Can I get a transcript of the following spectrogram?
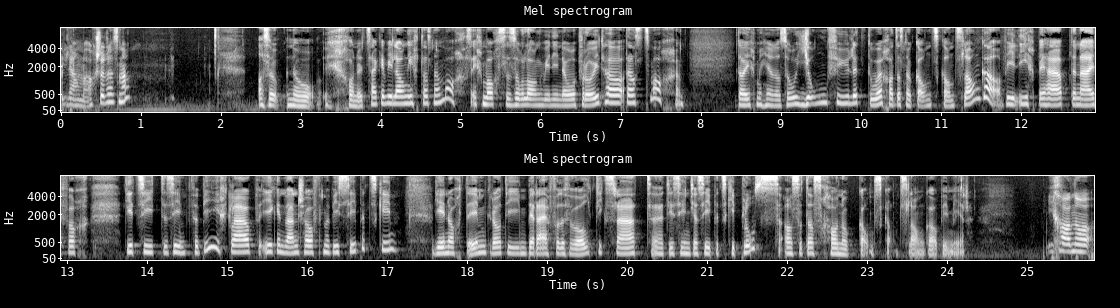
Wie lange machst du das noch? Also noch, ich kann nicht sagen, wie lange ich das noch mache. Ich mache es so lange, wie ich noch Freude habe, das zu machen. Da ich mich ja noch so jung fühle, kann das noch ganz, ganz lang gehen. Weil ich behaupte einfach, die Zeiten sind vorbei. Ich glaube, irgendwann schafft man bis 70. Je nachdem, gerade im Bereich der Verwaltungsräte, äh, die sind ja 70 plus. Also das kann noch ganz, ganz lang gehen bei mir. Ich habe noch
